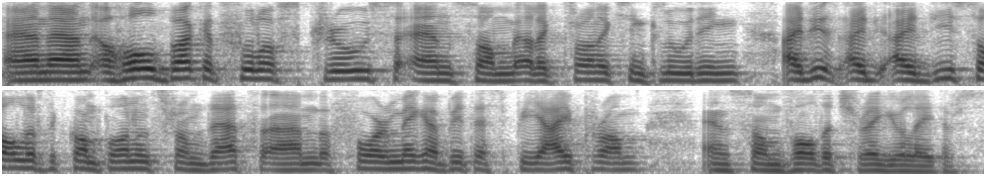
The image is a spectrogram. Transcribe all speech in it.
and then a whole bucket full of screws and some electronics including, I, I, I desoldered the components from that, um, 4 megabit SPI PROM and some voltage regulators.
